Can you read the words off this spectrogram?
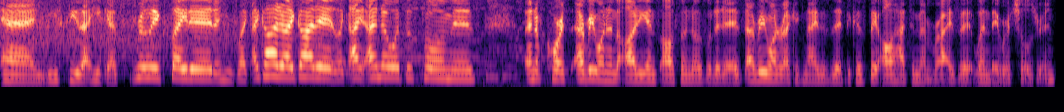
And you see that he gets really excited and he's like, I got it, I got it. Like, I, I know what this poem is. And of course, everyone in the audience also knows what it is. Everyone recognizes it because they all had to memorize it when they were children.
